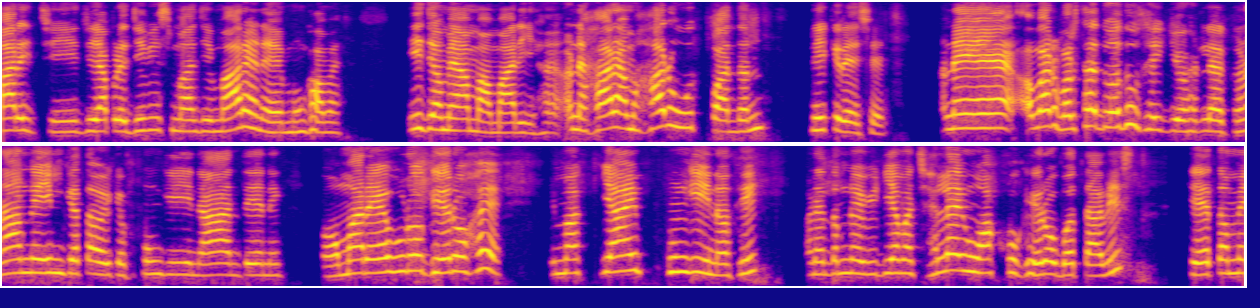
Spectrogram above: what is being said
મારી છીએ, જે આપણે જીવીસમાં જે મારે ને મૂંઘામાં, ઈ જ અમે આમાં મારી હે. અને હારામાં સારું ઉત્પાદન નીકળે છે. અને અવાર વરસાદ વધુ થઈ ગયો એટલે ઘણા અમને એમ કેતા હોય કે ફૂંગી ના તે નહીં અમારે એવડો ઘેરો હે, એમાં ક્યાંય ફૂંગી નથી. અને તમને વિડીયામાં છેલ્લે હું આખો ઘેરો બતાવીશ. કે તમે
